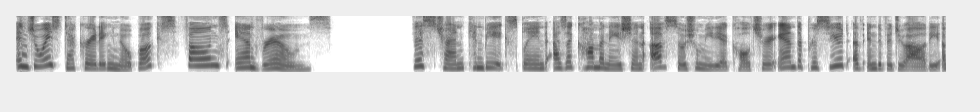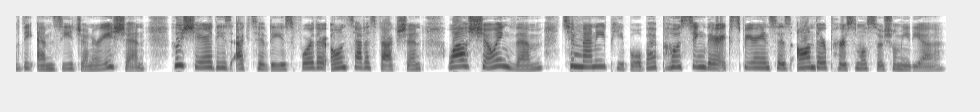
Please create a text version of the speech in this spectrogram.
enjoys decorating notebooks, phones, and rooms. This trend can be explained as a combination of social media culture and the pursuit of individuality of the MZ generation, who share these activities for their own satisfaction while showing them to many people by posting their experiences on their personal social media.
